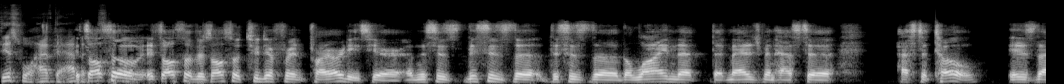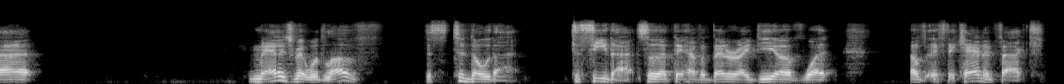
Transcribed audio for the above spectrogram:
this will have to happen. It's also it's also there's also two different priorities here, and this is this is the this is the the line that that management has to has to toe is that management would love to, to know that, to see that, so that they have a better idea of what, of if they can, in fact,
